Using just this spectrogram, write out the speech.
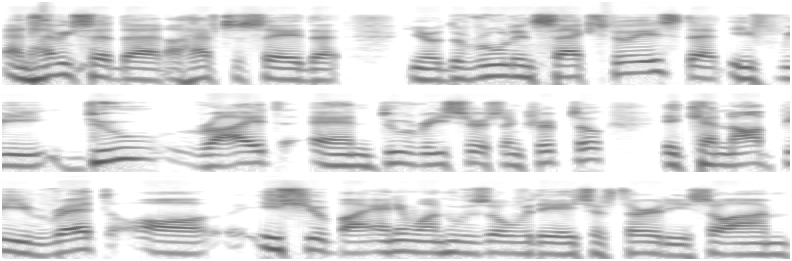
And having said that, I have to say that you know the rule in Saxo is that if we do write and do research on crypto, it cannot be read or issued by anyone who's over the age of 30. So I'm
